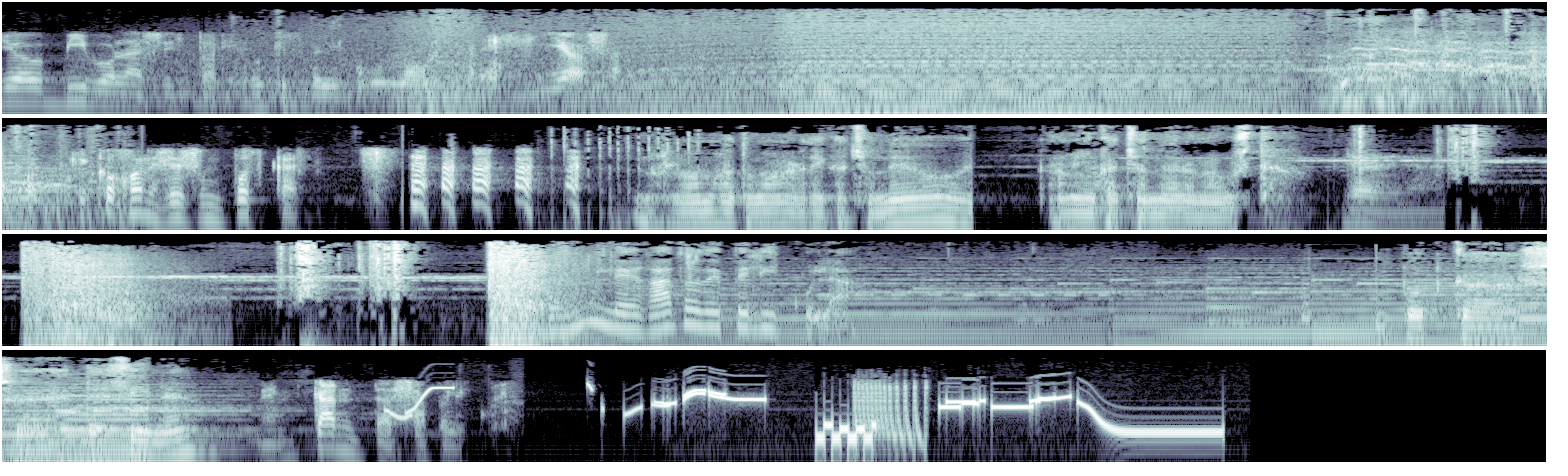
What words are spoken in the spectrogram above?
Yo vivo las historias. Uy, qué película. Preciosa. ¿Qué cojones es un podcast? Nos lo vamos a tomar de cachondeo. A mí el cachondeo no me gusta. Ya, ya. Un legado de película. Un podcast eh, de cine. Me encanta esa película.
